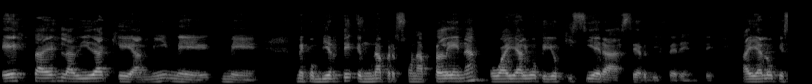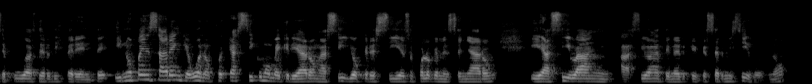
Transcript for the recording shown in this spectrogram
esta es la vida que a mí me, me, me, convierte en una persona plena o hay algo que yo quisiera hacer diferente, hay algo que se pudo hacer diferente y no pensar en que, bueno, fue casi como me criaron, así yo crecí, eso fue lo que me enseñaron y así van, así van a tener que crecer mis hijos, ¿no?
